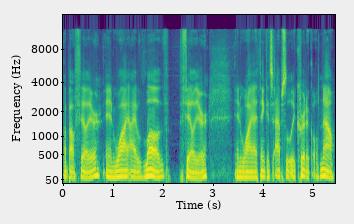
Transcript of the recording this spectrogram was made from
about failure and why I love failure and why I think it's absolutely critical. Now,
